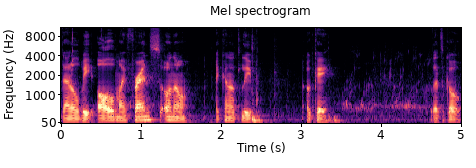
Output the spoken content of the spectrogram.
that'll be all my friends. Oh no, I cannot leave. Okay, let's go.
